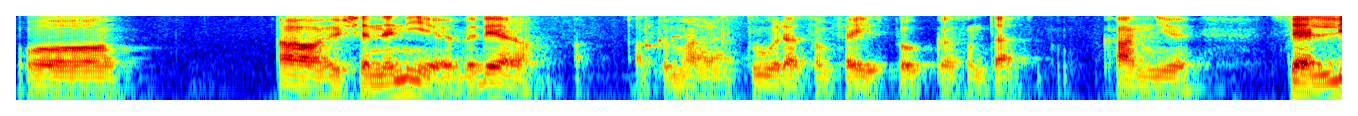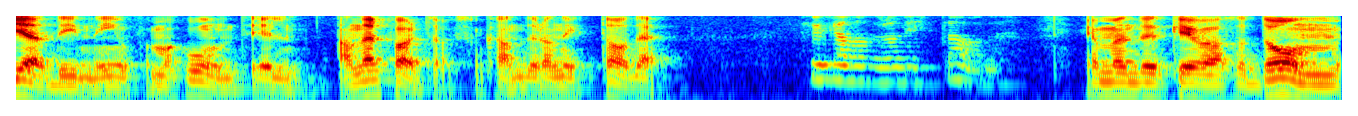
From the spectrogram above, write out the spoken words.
Och ja, hur känner ni över det då? Att de här stora som Facebook och sånt där kan ju sälja din information till andra företag som kan dra nytta av det. Hur kan de dra nytta av det? Ja men det kan ju vara så, de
